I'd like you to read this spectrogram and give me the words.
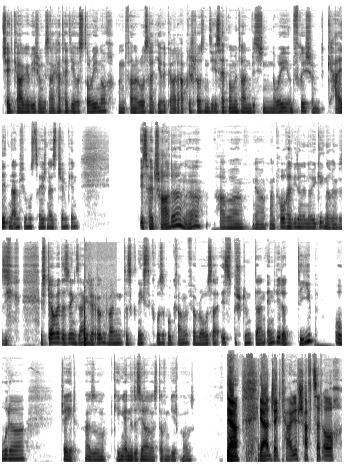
Jade Cargill, wie schon gesagt, hat halt ihre Story noch und Thunder Rosa hat ihre gerade abgeschlossen. Sie ist halt momentan ein bisschen neu und frisch und kalt, in Anführungszeichen, als Champion. Ist halt schade, ne? Aber ja, man braucht halt wieder eine neue Gegnerin für sie. Ich glaube, deswegen sage ich ja, irgendwann das nächste große Programm für Rosa ist bestimmt dann entweder Deep oder Jade. Also gegen Ende des Jahres, davon gehe ich mal aus. Ja, ja, Jade Cargill schafft es halt auch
